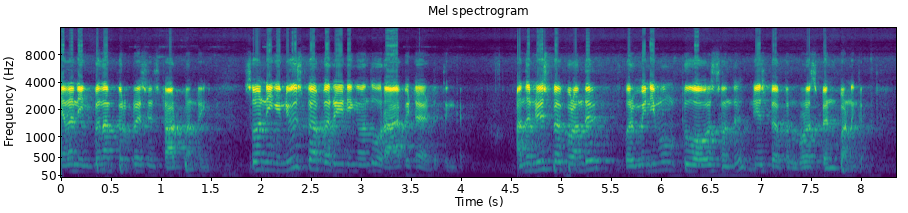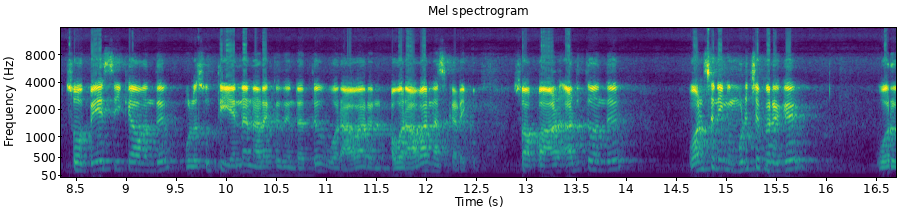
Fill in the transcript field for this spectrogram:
ஏன்னா நீங்கள் இப்போ தான் ப்ரிப்பரேஷன் ஸ்டார்ட் பண்ணுறீங்க ஸோ நீங்கள் நியூஸ் பேப்பர் ரீடிங் வந்து ஒரு ஹேபிட்டாக எடுத்துங்க. அந்த நியூஸ் பேப்பர் வந்து ஒரு மினிமம் டூ ஹவர்ஸ் வந்து நியூஸ் பேப்பர் கூட ஸ்பெண்ட் பண்ணுங்க. ஸோ பேசிக்காக வந்து உங்களை சுற்றி என்ன நடக்குதுன்றது ஒரு அவேர் ஒரு அவேர்னஸ் கிடைக்கும். ஸோ அப்போ அடுத்து வந்து ஒன்ஸ் நீங்கள் முடிச்ச பிறகு ஒரு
